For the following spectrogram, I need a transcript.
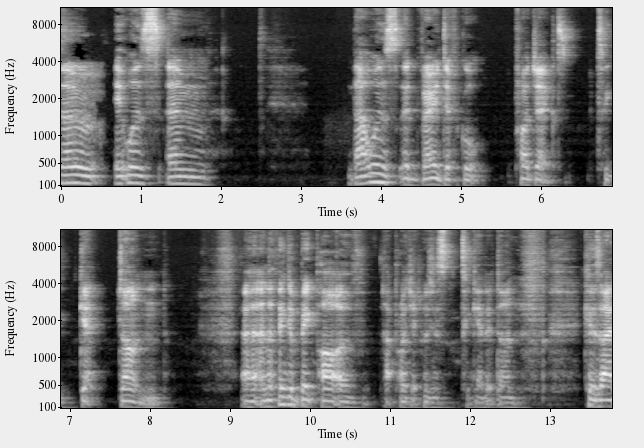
So it was um that was a very difficult project to get done. Uh, and I think a big part of that project was just to get it done. Because I,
